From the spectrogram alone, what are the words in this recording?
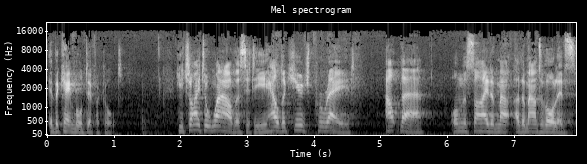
it became more difficult. He tried to wow the city. He held a huge parade out there on the side of, Mount, of the Mount of Olives,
